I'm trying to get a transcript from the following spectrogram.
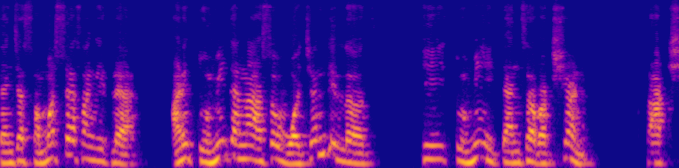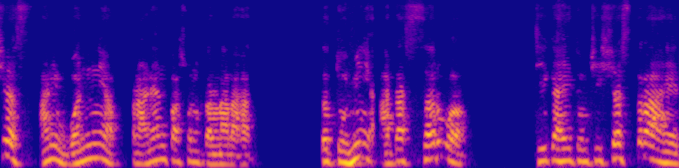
त्यांच्या समस्या सांगितल्या आणि तुम्ही त्यांना असं वचन दिलं की तुम्ही त्यांचं रक्षण राक्षस आणि वन्य प्राण्यांपासून करणार आहात. तर तुम्ही आता सर्व जी काही तुमची शस्त्र आहेत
